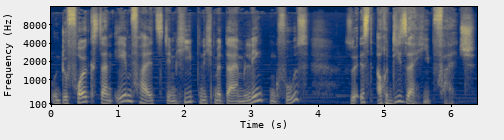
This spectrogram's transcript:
und du folgst dann ebenfalls dem Hieb nicht mit deinem linken Fuß, so ist auch dieser Hieb falsch.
